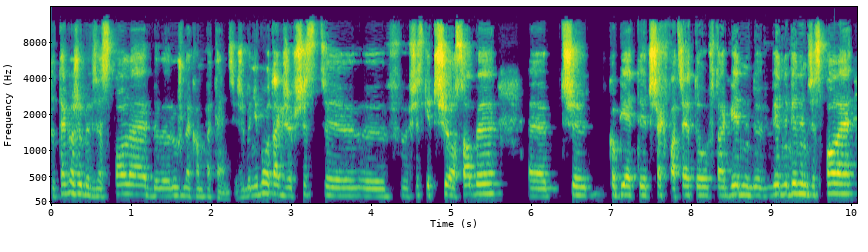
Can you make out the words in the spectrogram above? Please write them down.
Do tego, żeby w zespole były różne kompetencje, żeby nie było tak, że wszyscy, wszystkie trzy osoby e, trzy kobiety, trzech facetów, tak, w jednym, w jednym, w jednym zespole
